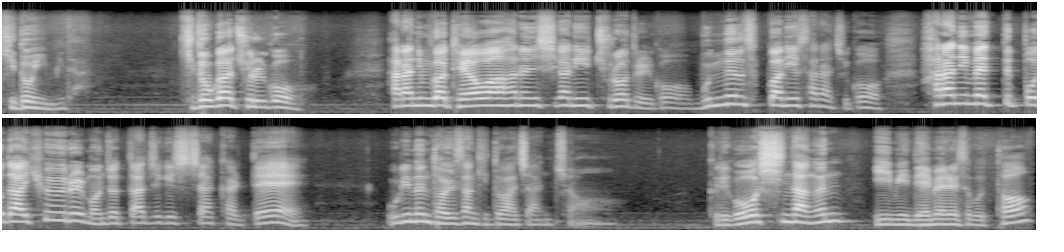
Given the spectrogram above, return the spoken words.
기도입니다. 기도가 줄고 하나님과 대화하는 시간이 줄어들고 묻는 습관이 사라지고 하나님의 뜻보다 효율을 먼저 따지기 시작할 때 우리는 더 이상 기도하지 않죠. 그리고 신앙은 이미 내면에서부터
